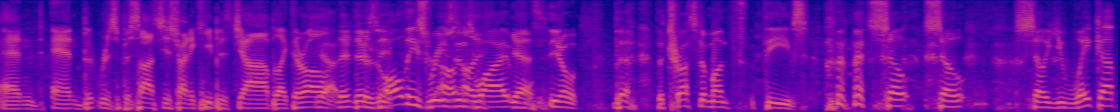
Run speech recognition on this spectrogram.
and and Bisaccia is trying to keep his job. Like they're all yeah, there's, there's the, all these oh, oh, reasons all, all why. Yes, you know the the trust among thieves. so so so you wake up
